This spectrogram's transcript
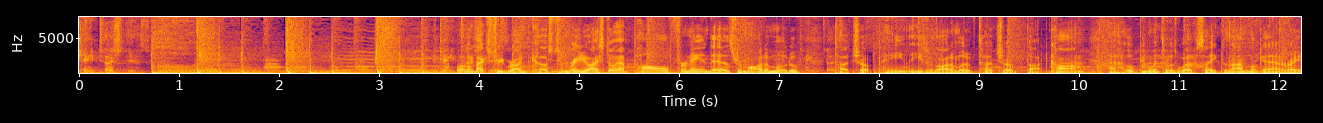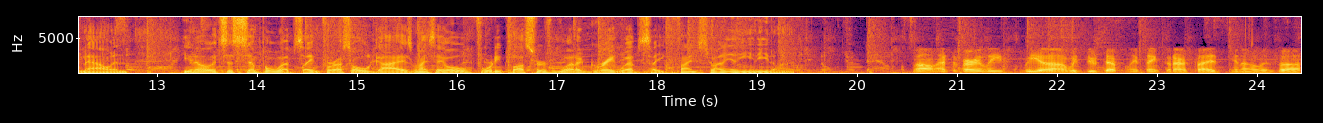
Can't touch this. Welcome back, Street Rod Custom Radio. I still have Paul Fernandez from Automotive Touch Up Paint, and he's with AutomotiveTouchUp.com. I hope you went to his website because I'm looking at it right now, and you know it's a simple website. For us old guys, when I say old 40 plusers, what a great website! You can find just about anything you need on it. Well, at the very least, we uh, we do definitely think that our site, you know, is uh,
